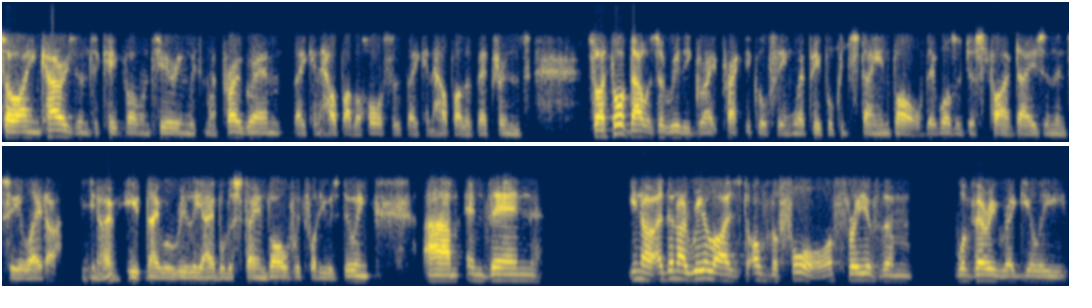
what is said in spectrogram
so I encourage them to keep volunteering with my program. They can help other horses, they can help other veterans. So I thought that was a really great practical thing where people could stay involved. It wasn't just five days and then see you later. You know, he, they were really able to stay involved with what he was doing. Um, and then, you know, and then I realized of the four, three of them were very regularly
